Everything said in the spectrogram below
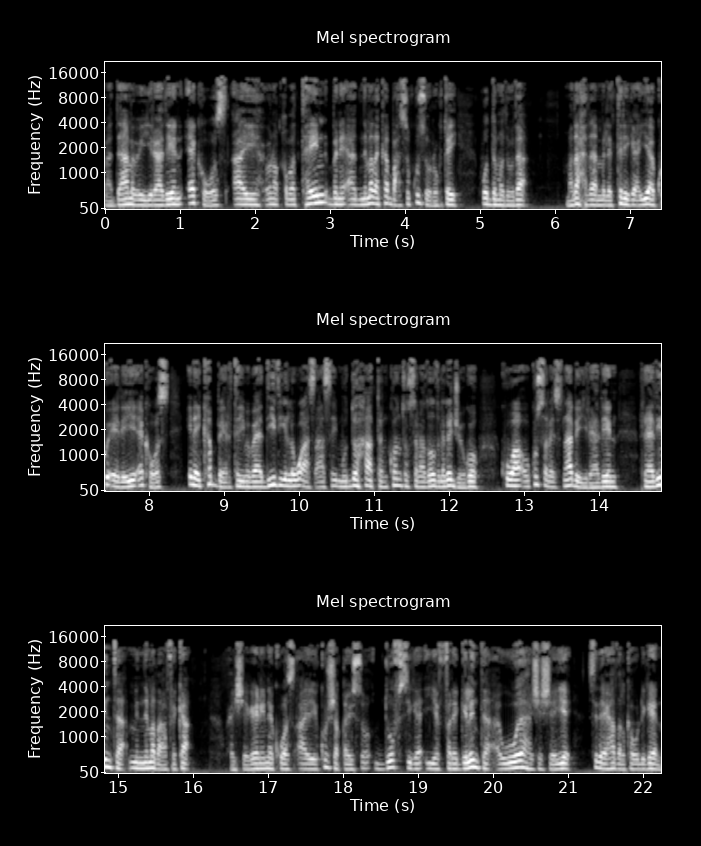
maadaama bay yidhaahdeen ecowas ay cunaqabatayn bani'aadnimada ka baxsan ku soo rogtay waddamadooda. Madaxda milatariga ayaa ku eedeeyey ecowas inay ka beertay mabaadiidii lagu aas-aasay muddo haatan konton sannadood laga joogo kuwa oo ku salaysnaa bay yidhaahdeen raadinta midnimada afrika waxay sheegeen in ecowas ay ku shaqayso duufsiga iyo faragelinta awoodaha shisheeye siday hadalka u dhigeen.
